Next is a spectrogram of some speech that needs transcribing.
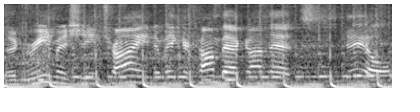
The green machine trying to make a comeback on that scale.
